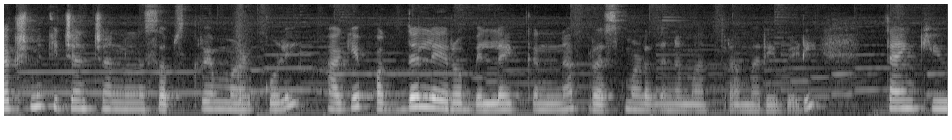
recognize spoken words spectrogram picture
ಲಕ್ಷ್ಮಿ ಕಿಚನ್ ಚಾನಲ್ನ ಸಬ್ಸ್ಕ್ರೈಬ್ ಮಾಡ್ಕೊಳ್ಳಿ. ಹಾಗೆ ಪಕ್ಕದಲ್ಲೇ ಇರೋ ಬೆಲ್ಲೈಕನ್ನ ಪ್ರೆಸ್ ಮಾಡೋದನ್ನು ಮಾತ್ರ ಮರಿಬೇಡಿ. ಥ್ಯಾಂಕ್ ಯು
